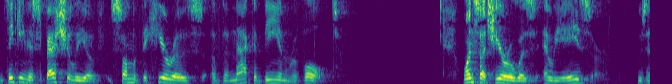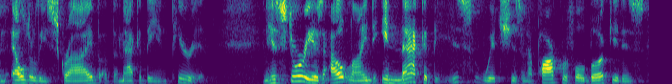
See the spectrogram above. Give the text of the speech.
I'm thinking especially of some of the heroes of the Maccabean revolt. One such hero was Eleazar, who was an elderly scribe of the Maccabean period. And his story is outlined in Maccabees, which is an apocryphal book. It is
